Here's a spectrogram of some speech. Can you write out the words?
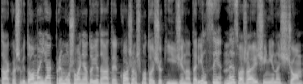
також відомий як примушування доїдати кожен шматочок їжі на тарілці, не зважаючи ні на що.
